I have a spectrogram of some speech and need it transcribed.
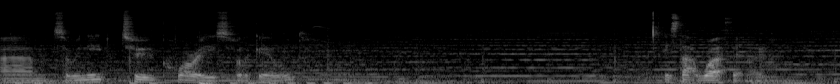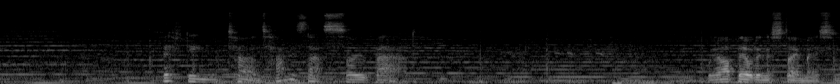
Um, so we need two quarries for the guild. Is that worth it though? 15 turns, how is that so bad? We are building a stonemason.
